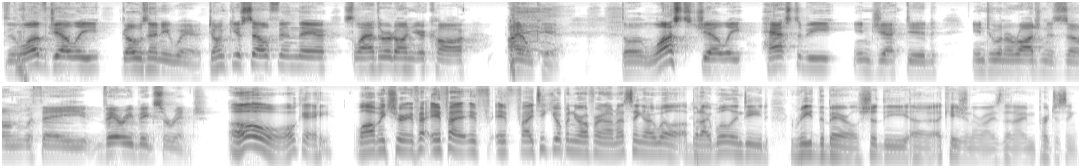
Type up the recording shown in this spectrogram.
The love jelly goes anywhere. Dunk yourself in there, slather it on your car. I don't care. The lust jelly has to be injected into an erogenous zone with a very big syringe. Oh, okay. Well, I'll make sure if I, if I if if I take you up on your offer, and I'm not saying I will, but I will indeed read the barrel should the uh, occasion arise that I'm purchasing,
